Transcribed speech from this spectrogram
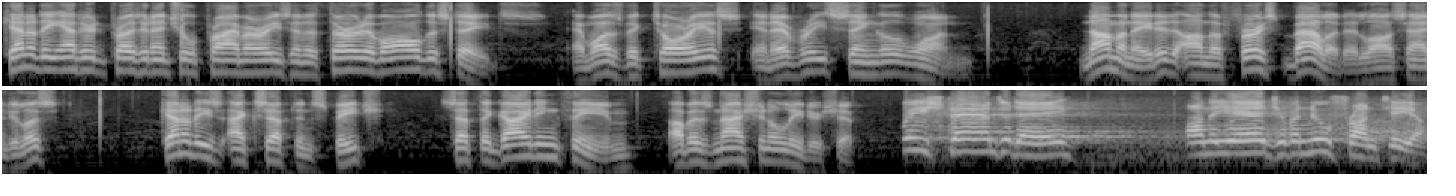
Kennedy entered presidential primaries in a third of all the states and was victorious in every single one. Nominated on the first ballot at Los Angeles, Kennedy's acceptance speech set the guiding theme of his national leadership. We stand today on the edge of a new frontier,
